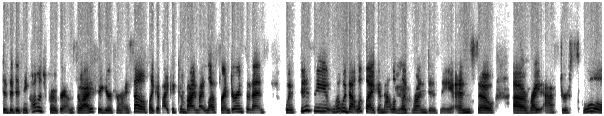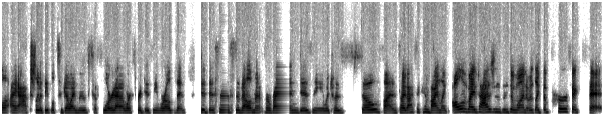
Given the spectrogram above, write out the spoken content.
did the Disney College program. So I figured for myself, like if I could combine my love for endurance events with Disney, what would that look like? And that looked yeah. like Run Disney. And so Uh, right after school, I actually was able to go. I moved to Florida, worked for Disney World, and did business development for Run Disney, which was so fun. So I got to combine like all of my passions into one. It was like the perfect fit.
